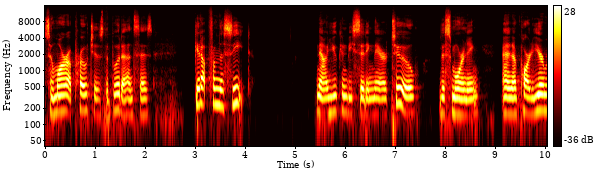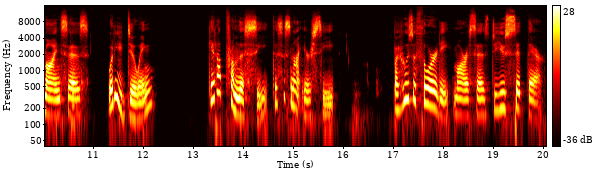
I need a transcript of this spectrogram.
So Mara approaches the Buddha and says, Get up from the seat. Now you can be sitting there too this morning, and a part of your mind says, What are you doing? Get up from the seat. This is not your seat. By whose authority, Mara says, do you sit there?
